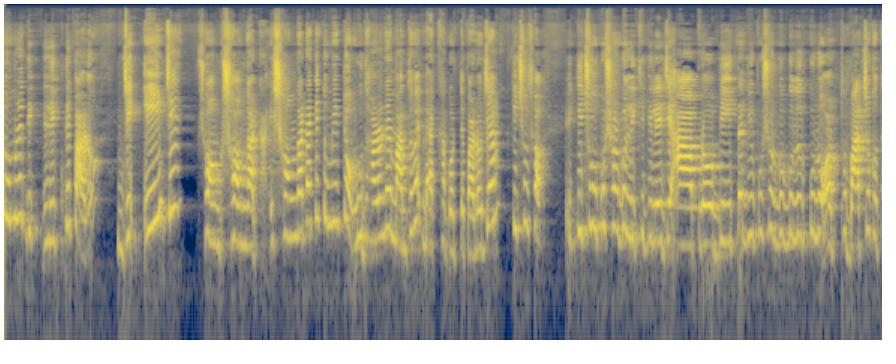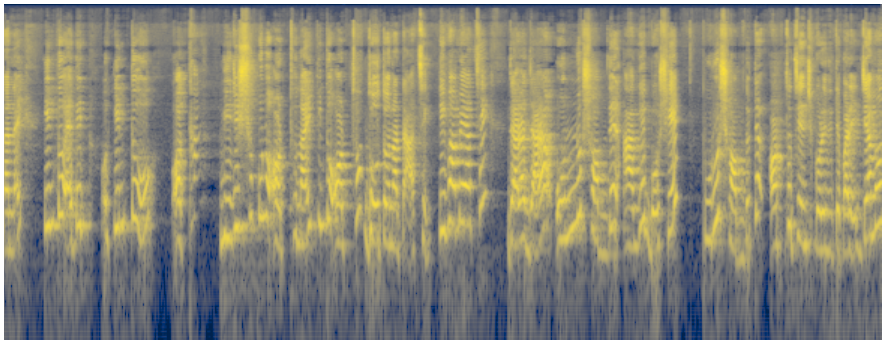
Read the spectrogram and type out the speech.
তোমরা লিখতে পারো যে এই যে সংজ্ঞাটা, এই সংজ্ঞাটাকে তুমি একটা উদাহরণের মাধ্যমে ব্যাখ্যা করতে পারো। যেমন কিছু কিছু উপসর্গ লিখে দিলে যে আ, প্র, বি ইত্যাদি উপসর্গগুলোর কোনো অর্থবাচকতা নাই। কিন্তু এদের, কিন্তু অর্থাৎ নিজস্ব কোনো অর্থ নাই, কিন্তু অর্থ দোতনাটা আছে। কীভাবে আছে? যারা যারা অন্য শব্দের আগে বসে পুরো শব্দটার অর্থ চেঞ্জ করে দিতে পারে। যেমন,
